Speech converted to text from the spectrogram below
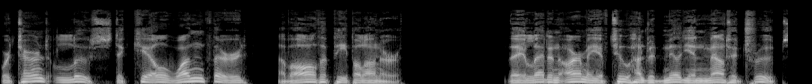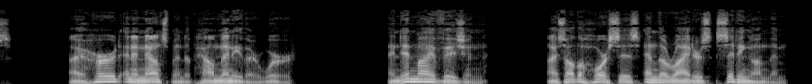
were turned loose to kill one third of all the people on earth. They led an army of two hundred million mounted troops I heard an announcement of how many there were. And in my vision, I saw the horses and the riders sitting on them.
